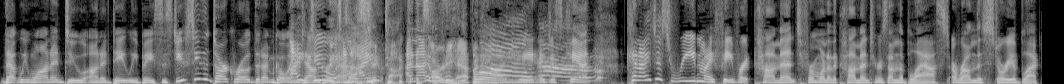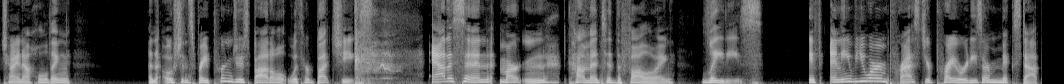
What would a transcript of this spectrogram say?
that we want to do on a daily basis. Do you see the dark road that I'm going I down? do. Bridget? and I- TikTok. and It's I- already happening. Oh, I hate. I just can't. Can I just read my favorite comment from one of the commenters on the blast around this story of Blac Chyna holding an ocean spray prune juice bottle with her butt cheeks? Addison Martin commented the following Ladies, if any of you are impressed, your priorities are mixed up.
